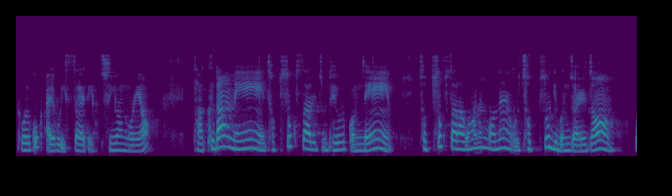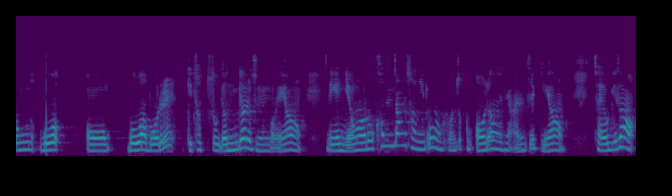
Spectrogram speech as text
그걸 꼭 알고 있어야 돼요. 중요한 거예요. 자, 그 다음에 접속사를 좀 배울 건데, 접속사라고 하는 거는 우리 접속이 뭔지 알죠? 뭐, 뭐, 어, 뭐와 뭐를 이렇게 접속, 연결해 주는 거예요. 근데 얘는 영어로 컨정션이고, 그건 조금 어려우니 그냥 안 쓸게요. 자, 여기서,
